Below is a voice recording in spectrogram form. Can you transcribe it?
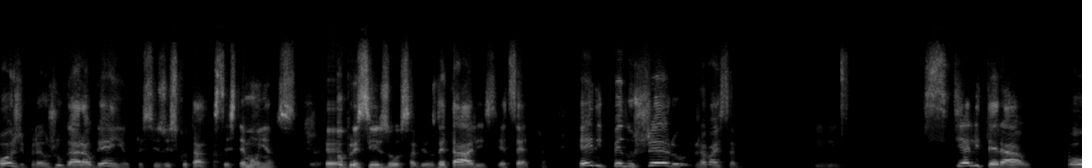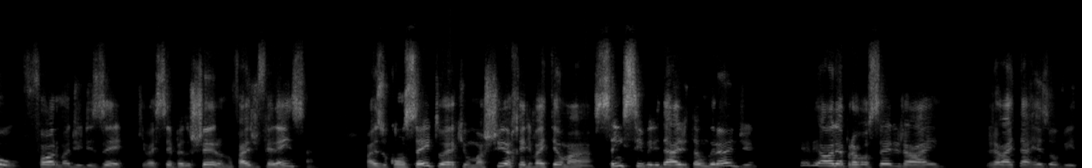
Hoje, para eu julgar alguém, eu preciso escutar as testemunhas, eu preciso saber os detalhes, etc. Ele, pelo cheiro, já vai saber. Se é literal ou forma de dizer que vai ser pelo cheiro, não faz diferença, mas o conceito é que o Mashiach ele vai ter uma sensibilidade tão grande, ele olha para você, ele já vai já vai estar resolvido.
